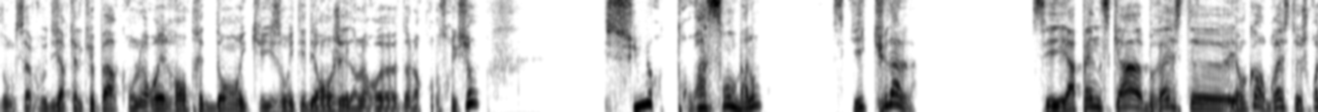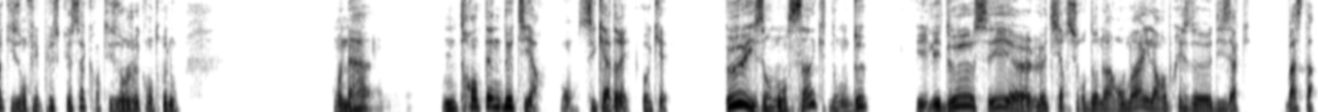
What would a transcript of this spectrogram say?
Donc ça veut dire quelque part qu'on leur est rentré dedans et qu'ils ont été dérangés dans leur, euh, construction sur 300 ballons, ce qui est que dalle. C'est à peine Brest, euh, et encore Brest, je crois qu'ils ont fait plus que ça quand ils ont joué contre nous. On a une trentaine de tirs. Bon, c'est cadré, ok. Eux, ils en ont cinq, dont deux. Et les deux, c'est euh, le tir sur Donnarumma et la reprise d'Isaac. Basta.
